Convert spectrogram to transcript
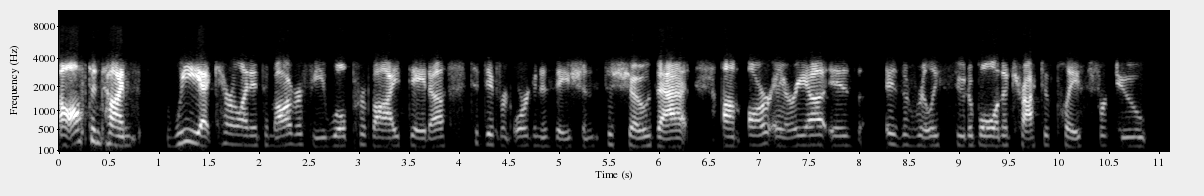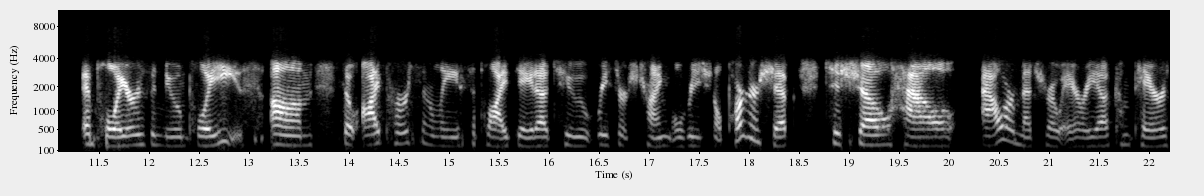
oftentimes we at Carolina Demography will provide data to different organizations to show that um, our area is is a really suitable and attractive place for new employers and new employees. Um, so I personally supplied data to Research Triangle Regional Partnership to show how our metro area compares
